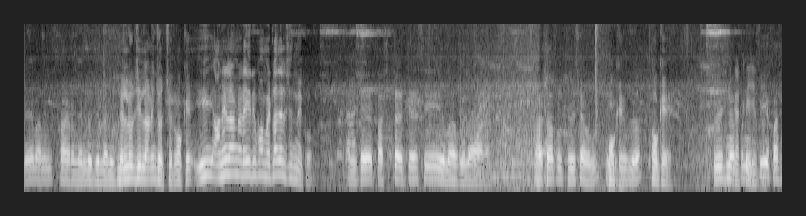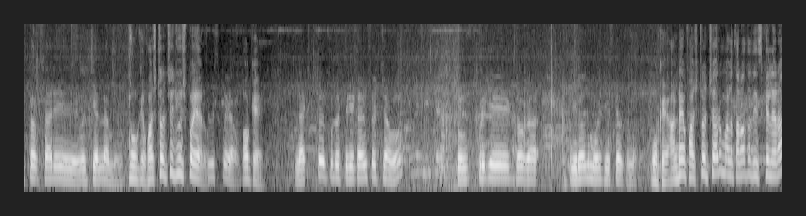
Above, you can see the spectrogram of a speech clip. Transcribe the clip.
మేము అనంతసాగర్ నెల్లూరు జిల్లా నుంచి. నెల్లూరు జిల్లా నుంచి వచ్చారు. ఓకే. ఈ అనిల్ అన్న డైరీ ఫామ్ ఎట్లా తెలిసింది మీకు? అంటే ఫస్ట్ వచ్చేసి మాకు ఇలా వాట్సాప్లో చూసాము యూట్యూబ్లో. ఓకే. చూసినప్పటి నుంచి ఫస్ట్ ఒకసారి వచ్చి వెళ్ళాము. ఓకే. ఫస్ట్ వచ్చి చూసిపోయారు. చూసిపోయాం. ఓకే. నెక్స్ట్ ఇప్పుడు త్రీ టైమ్స్ వచ్చాము. ఇప్పటికి ఈరోజు మూడు తీసుకెళ్తున్నాం. ఓకే అంటే ఫస్ట్ వచ్చారు మళ్ళీ తర్వాత తీసుకెళ్ళారా?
